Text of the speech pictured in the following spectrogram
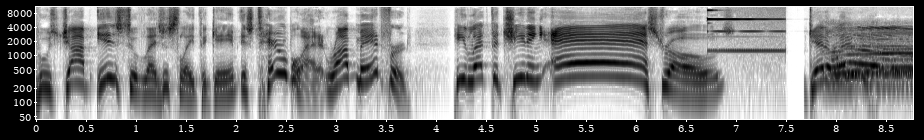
whose job is to legislate the game, is terrible at it. Rob Manfred, he let the cheating Astros get away with it.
